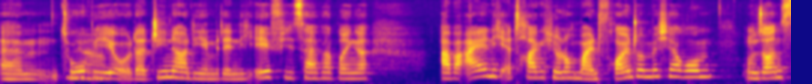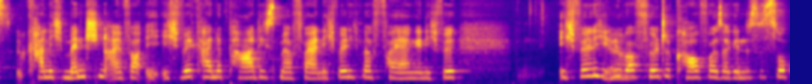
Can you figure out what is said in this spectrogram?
ähm, Tobi ja. oder Gina, die, mit denen ich eh viel Zeit verbringe. Aber eigentlich ertrage ich nur noch meinen Freund um mich herum und sonst kann ich Menschen einfach, ich will keine Partys mehr feiern, ich will nicht mehr feiern gehen, ich will, ich will nicht ja. in überfüllte Kaufhäuser gehen. Das ist so,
